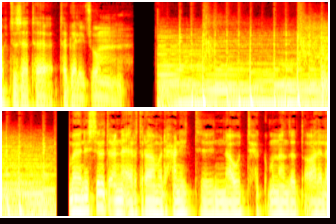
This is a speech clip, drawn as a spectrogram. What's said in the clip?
ኣብቲ ዘተ ተገሊጹ። ሚኒስትሪ ጥዕና ኤርትራ መድሓኒትን ናውቲ ሕክምናን ዘጠቓለለ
